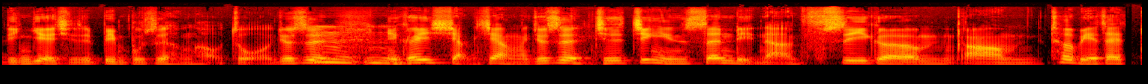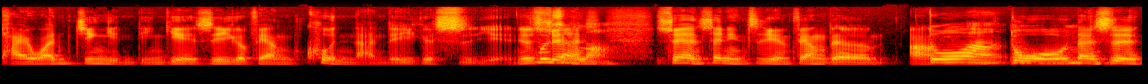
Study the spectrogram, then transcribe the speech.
林业其实并不是很好做。就是你可以想象，就是其实经营森林啊，是一个啊，特别在台湾经营林业是一个非常困难的一个事业。就虽然虽然森林资源非常的啊多啊多，但是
